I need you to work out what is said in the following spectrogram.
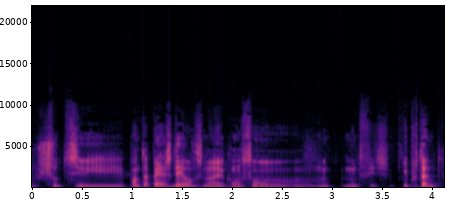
os, chutes e pontapés deles, não é? Com um som muito, muito fixe. E, portanto,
